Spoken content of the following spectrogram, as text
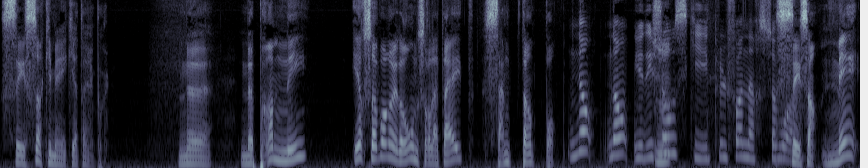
C'est ça qui m'inquiète un peu. Me, me promener et recevoir un drone sur la tête, ça me tente pas. Non, non, il y a des choses qui est plus le fun à recevoir. Mm. C'est ça. Mais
